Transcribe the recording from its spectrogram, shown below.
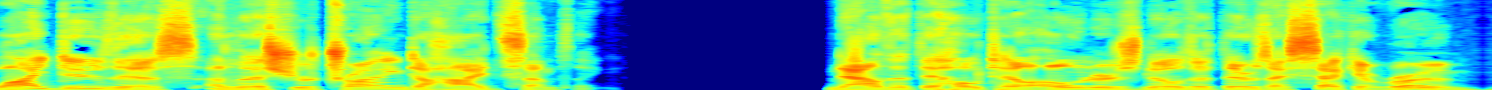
Why do this unless you're trying to hide something? Now that the hotel owners know that there's a second room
